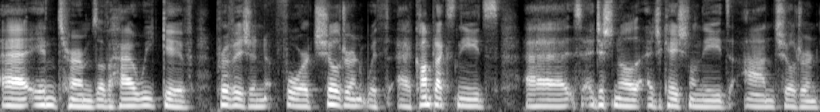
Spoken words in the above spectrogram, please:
uh, in terms of how we give provision for children with uh, complex needs, additional educational needs, and children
